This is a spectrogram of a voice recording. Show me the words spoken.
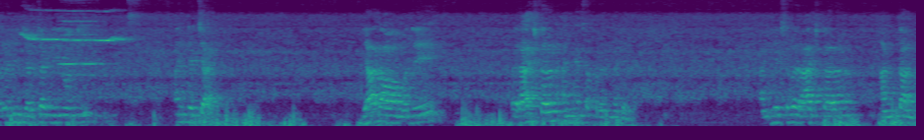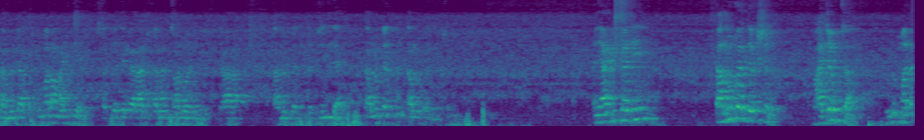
सगळ्यांनी चर्चा केली होती. आणि त्याच्यात या गावामध्ये राजकारण आणण्याचा प्रयत्न केला. आणि हे सगळं राजकारण आणता आणता म्हणजे आता तुम्हाला माहिती आहे सध्या जे काय राजकारण चालू आहे या तालुक्यात जिल्ह्यात तालुक्यात पण तालुक्यात या ठिकाणी तालुकाध्यक्ष भाजपचा म्हणून मला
